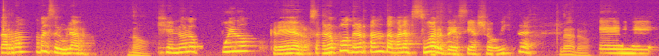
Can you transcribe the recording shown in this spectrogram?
Me rompe el celular. No. Dije, no lo puedo creer. O sea, no puedo tener tanta mala suerte, decía yo, ¿viste? Claro. Eh,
